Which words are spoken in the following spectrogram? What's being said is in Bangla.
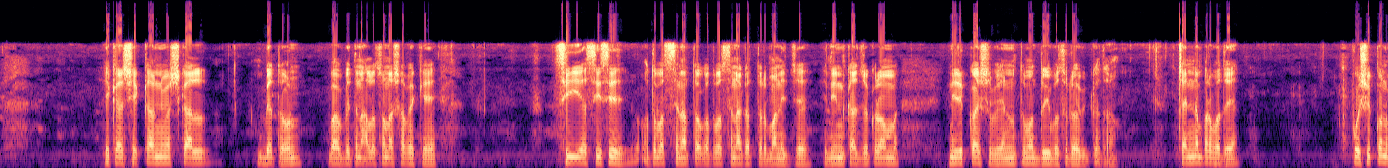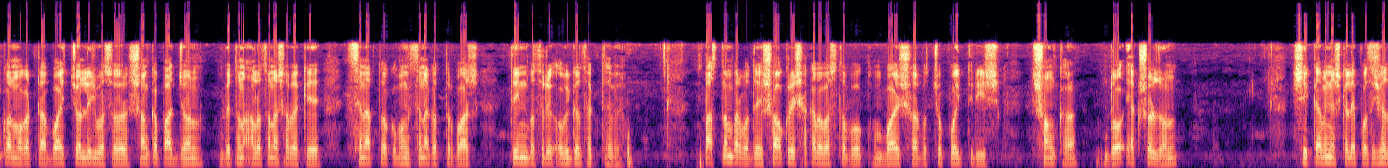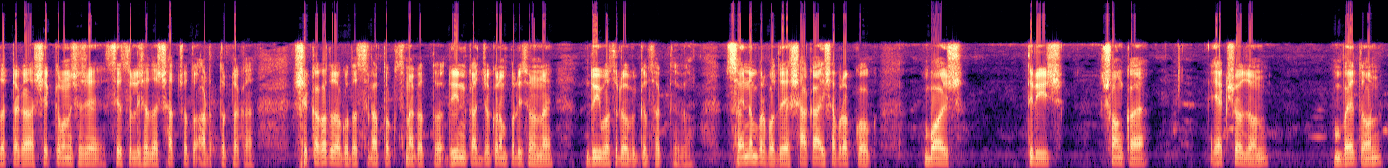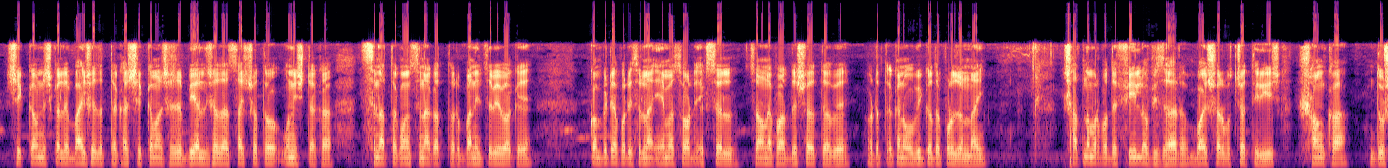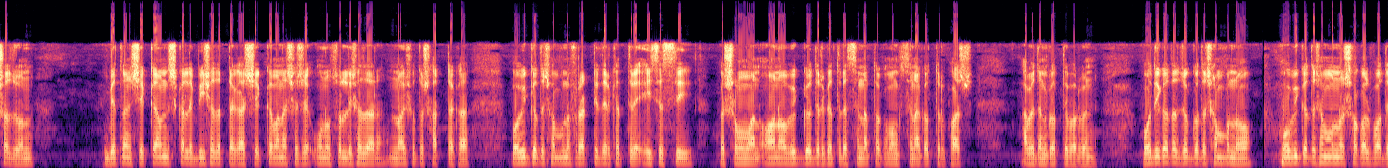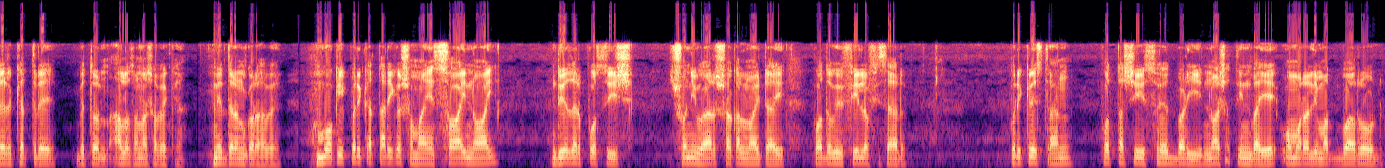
এখানে শিক্ষা শিক্ষানিবেশকাল বেতন বা বেতন আলোচনা সাপেক্ষে সিএসসিসি অথবা স্নাতক অথবা স্নাতকোত্তর বাণিজ্যে ঋণ কার্যক্রম নিরীক্ষা হিসেবে ন্যূনতম দুই বছরের অভিজ্ঞতা। চার নম্বর পদে প্রশিক্ষণ কর্মকর্তা বয়স চল্লিশ বছর, সংখ্যা পাঁচজন, বেতন আলোচনা সাপেক্ষে স্নাতক এবং স্নাতকোত্তর পাস তিন বছরের অভিজ্ঞতা থাকতে হবে। পাঁচ নম্বর পদে সহকারী শাখা ব্যবস্থাপক, বয়স সর্বোচ্চ পঁয়ত্রিশ, সংখ্যা দ একশো জন শিক্ষাবিন্যাসকালে পঁচিশ হাজার টাকা শিক্ষামানের শেষে ছেচল্লিশ হাজার সাতশত আটাত্তর টাকা। শিক্ষাগত যোগ্যতা স্নাতক, স্নাতকোত্তর। ঋণ কার্যক্রম পরিচালনায় দুই বছরের অভিজ্ঞতা থাকতে হবে। ছয় নম্বর পদে শাখা হিসাবরক্ষক। বয়স তিরিশ, সংখ্যা একশো জন। বেতন শিক্ষামিনিসকালে বাইশ হাজার টাকা শিক্ষামান শেষে বিয়াল্লিশ হাজার চারশত উনিশ টাকা। স্নাতক এবং স্নাতকোত্তর বাণিজ্য বিভাগে কম্পিউটার পরিচালনা, এমএস ওয়ার্ড এক্সেল চালানোর পারদর্শ হতে হবে। অর্থাৎ এখানে অভিজ্ঞতার প্রয়োজন নাই। সাত নম্বর পদে ফিল্ড অফিসার বয়স সর্বোচ্চ তিরিশ, সংখ্যা দুশো জন। বেতন শিক্ষামানকালে বিশ হাজার টাকা শিক্ষামানের শেষে উনচল্লিশ হাজার নয়শত ষাট টাকা। অভিজ্ঞতা সম্পন্ন প্রার্থীদের ক্ষেত্রে এইচএসসি বা সমমান অনভিজ্ঞদের ক্ষেত্রে স্নাতক এবং স্নাতকোত্তর পাস আবেদন করতে পারবেন। অধিকতা, যোগ্যতা সম্পন্ন, অভিজ্ঞতা সম্পন্ন সকল পদের ক্ষেত্রে বেতন আলোচনা সাপেক্ষে। নির্ধারণ করা হবে। মৌখিক পরীক্ষার তারিখের সময় ছয় নয় দুই শনিবার সকাল নয়টায় পদবী ফিল্ড অফিসার পরীক্ষার স্থান প্রত্যাশী সৈয়দবাড়ি নশা তিন বাইয়ে ওমর আলী মতবা রোড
